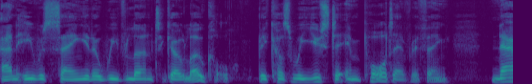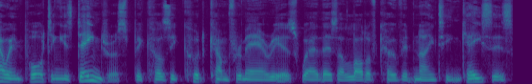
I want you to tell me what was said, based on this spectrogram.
and he was saying, you know, we've learned to go local because we used to import everything. Now, importing is dangerous because it could come from areas where there's a lot of COVID 19 cases.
